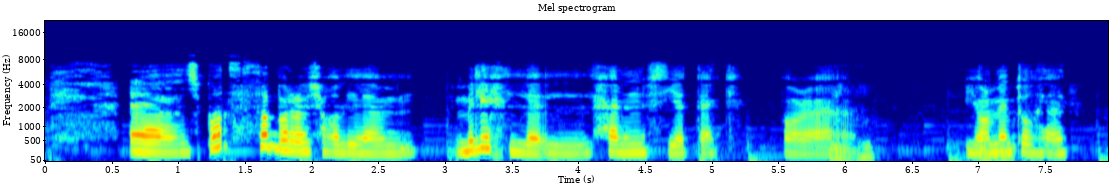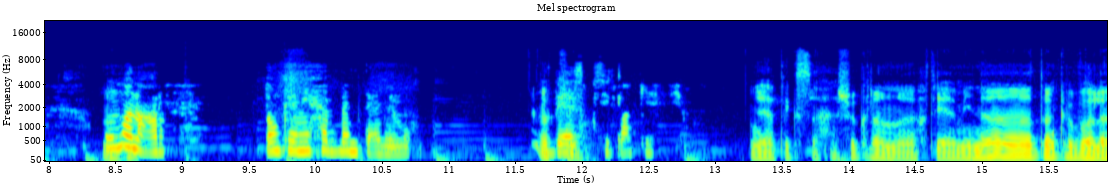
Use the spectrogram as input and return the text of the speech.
آه je pense الصبر شغل مليح للحالة النفسية تاعك uh, your mental health. وما نعرف. donc راني حابة نتعلمو. بس c'est la question يعطيك الصحة. شكرا أختي أمينة. donc voilà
